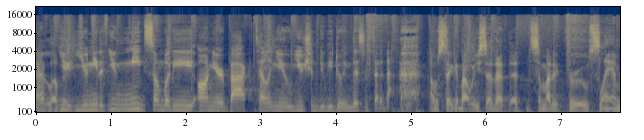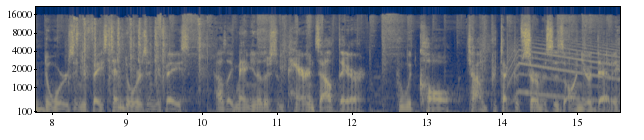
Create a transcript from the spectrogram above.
I love You it. you need you need somebody on your back telling you you should be doing this instead of that. I was thinking about when you said that that somebody threw slammed doors in your face, 10 doors in your face. I was like, man, you know, there's some parents out there who would call Child Protective Services on your daddy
